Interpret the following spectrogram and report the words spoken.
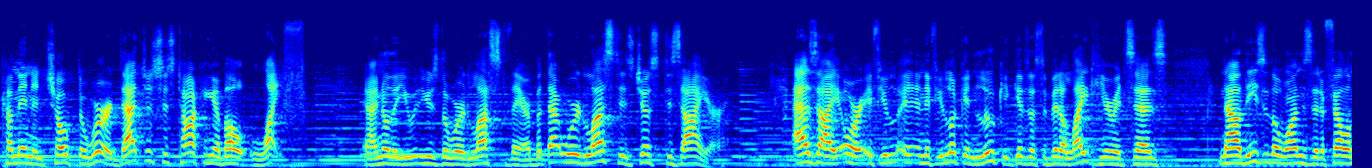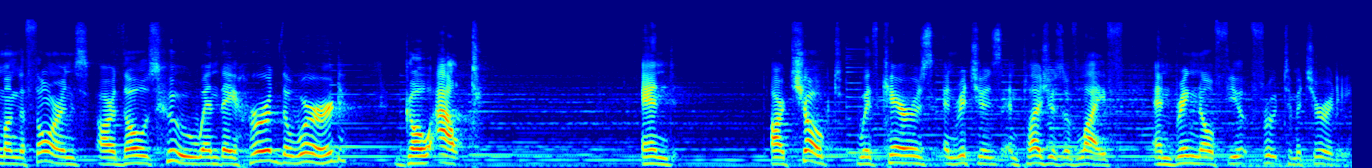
come in and choke the word. That just is talking about life. I know that you use the word lust there, but that word lust is just desire. As I, or if you, and if you look in Luke, it gives us a bit of light here. It says, Now these are the ones that fell among the thorns, are those who, when they heard the word, go out and are choked with cares and riches and pleasures of life and bring no fruit to maturity.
